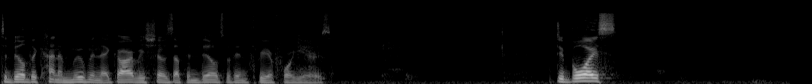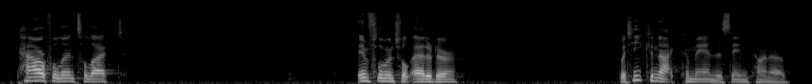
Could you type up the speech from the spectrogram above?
to build the kind of movement that Garvey shows up and builds within three or four years. Du Bois, powerful intellect, influential editor, but he could not command the same kind of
